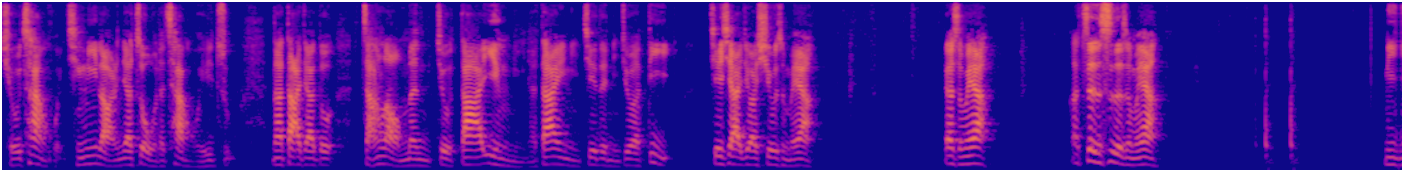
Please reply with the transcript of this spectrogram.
求忏悔，请你老人家做我的忏悔主。那大家都长老们就答应你了，答应你，接着你就要第接下来就要修什么样？要什么样？那正式的怎么样？你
